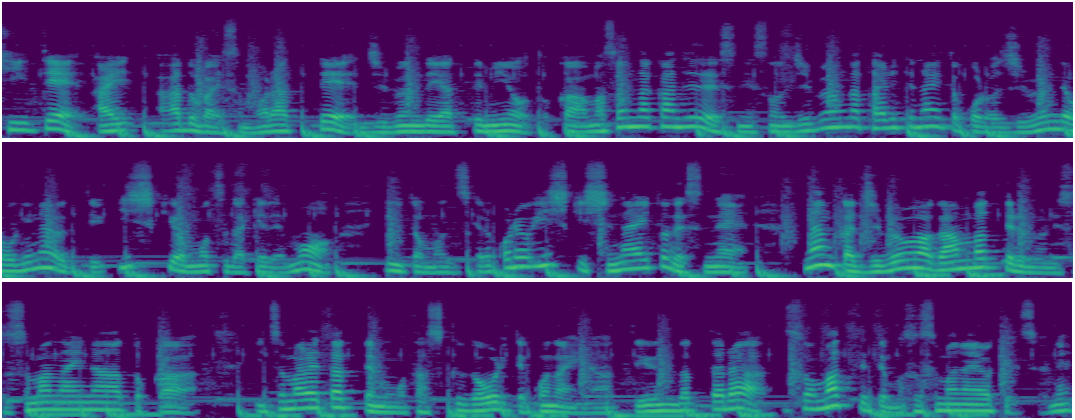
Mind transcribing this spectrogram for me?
聞いてアドバイスもらって自分でやってみようとか、まあ、そんな感じでですねその自分が足りてないところを自分で補うっていう意識を持つだけでもいいと思うんですけどこれを意識しないとですねなんか自分は頑張ってるのに進まないなとかいつまでたってもタスクが降りてこないなっていうんだったらそう待ってても進まないわけですよね。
